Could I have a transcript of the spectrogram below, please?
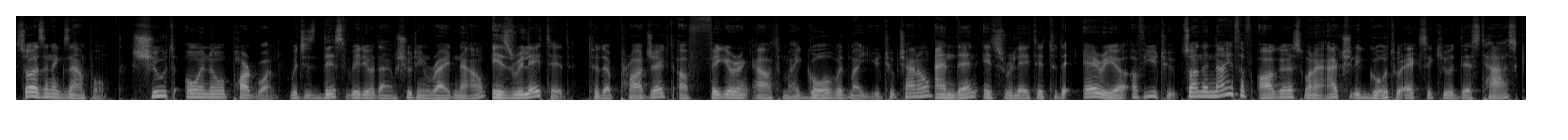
So as an example, shoot O&O part one, which is this video that I'm shooting right now, is related to the project of figuring out my goal with my YouTube channel, and then it's related to the area of YouTube. So on the 9th of August, when I actually go to execute this task,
